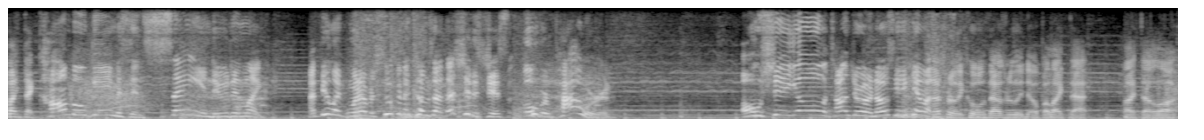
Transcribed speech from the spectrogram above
Like, the combo game is insane, dude. And, like, I feel like whenever Sukuna comes out, that shit is just overpowered. Oh, shit, yo. Tanjiro Inosuke came out. That's really cool. That was really dope. I like that. I like that a lot.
